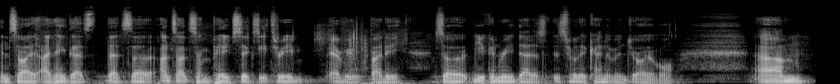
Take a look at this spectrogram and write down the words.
And so I, I think that's, that's, uh, on, on some page 63, everybody, so you can read that. It's, it's really kind of enjoyable. Um,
